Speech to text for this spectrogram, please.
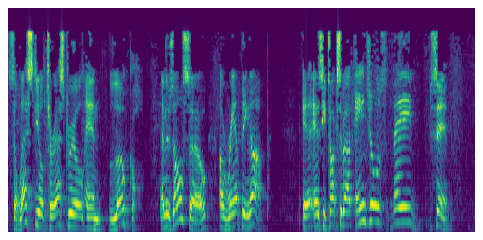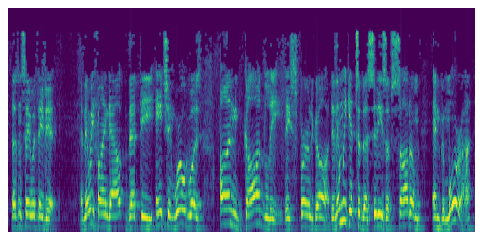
celestial, terrestrial, and local. And there's also a ramping up. As he talks about angels, they sinned. Doesn't say what they did. And then we find out that the ancient world was ungodly. They spurned God. And then we get to the cities of Sodom and Gomorrah,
